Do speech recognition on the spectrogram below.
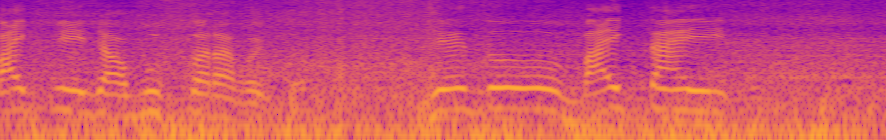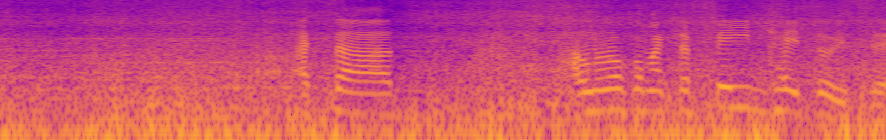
বাইক নিয়ে যাওয়া বুঝ করা হইতো। যেহেতু বাইক নাই, একটা ভালো রকম একটা পেইন খাইতে হইছে।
